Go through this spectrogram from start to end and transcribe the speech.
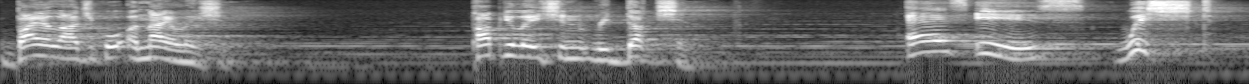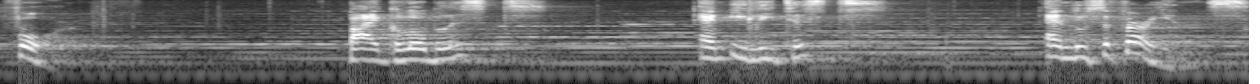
biological annihilation, population reduction, as is wished for by globalists and elitists and Luciferians.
